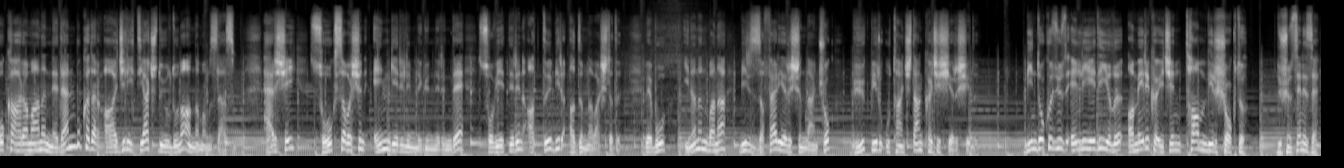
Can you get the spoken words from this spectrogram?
o kahramana neden bu kadar acil ihtiyaç duyulduğunu anlamamız lazım. Her şey Soğuk Savaş'ın en gerilimli günlerinde Sovyetlerin attığı bir adımla başladı. Ve bu inanın bana bir zafer yarışından çok büyük bir utançtan kaçış yarışıydı. 1957 yılı Amerika için tam bir şoktu. Düşünsenize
